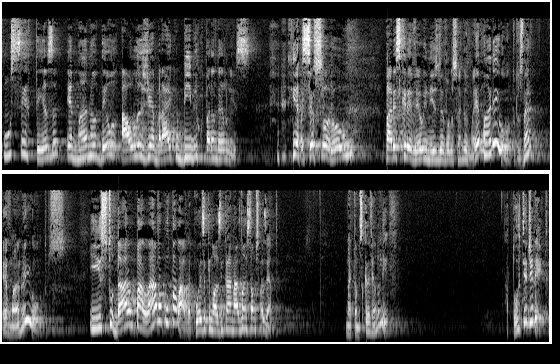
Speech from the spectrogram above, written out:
com certeza, Emmanuel deu aulas de hebraico bíblico para André Luiz e assessorou para escrever o início da evolução do mundo. Emmanuel e outros, né? Emmanuel e outros. E estudaram palavra por palavra, coisa que nós encarnados não estamos fazendo. Mas estamos escrevendo livro. A torta e a direita.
